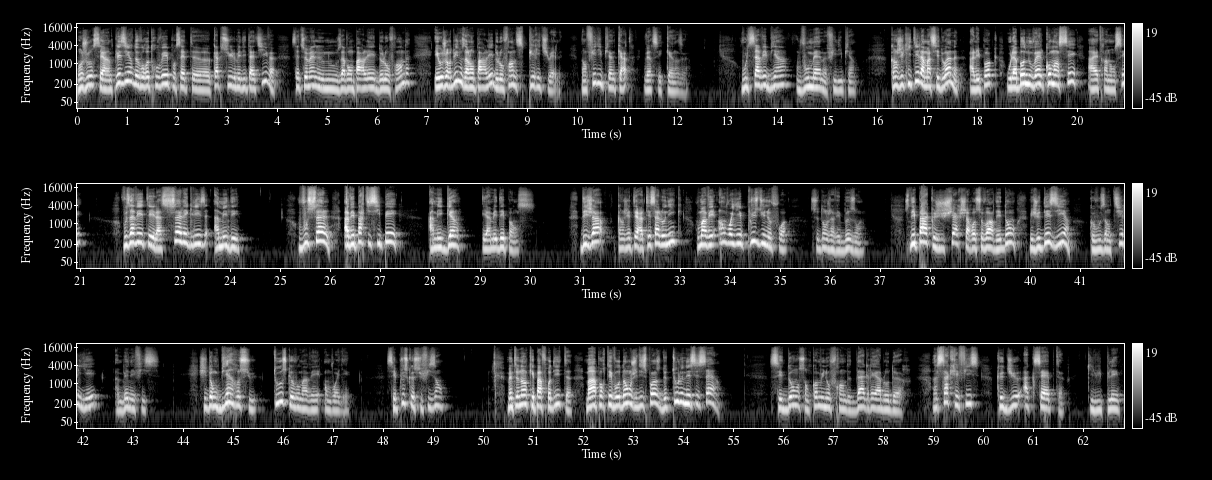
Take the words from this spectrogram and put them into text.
Bonjour, c'est un plaisir de vous retrouver pour cette euh, capsule méditative. Cette semaine, nous avons parlé de l'offrande et aujourd'hui, nous allons parler de l'offrande spirituelle dans Philippiens 4, verset 15. Vous le savez bien vous-même, Philippiens. Quand j'ai quitté la Macédoine, à l'époque où la bonne nouvelle commençait à être annoncée, vous avez été la seule Église à m'aider. Vous seul avez participé à mes gains et à mes dépenses. Déjà, quand j'étais à Thessalonique, vous m'avez envoyé plus d'une fois ce dont j'avais besoin. Ce n'est pas que je cherche à recevoir des dons, mais je désire que vous en tiriez un bénéfice. J'ai donc bien reçu tout ce que vous m'avez envoyé. C'est plus que suffisant. Maintenant qu'Épaphrodite m'a apporté vos dons, je dispose de tout le nécessaire. Ces dons sont comme une offrande d'agréable odeur un sacrifice que Dieu accepte, qui lui plaît.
